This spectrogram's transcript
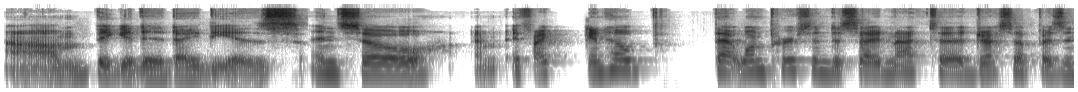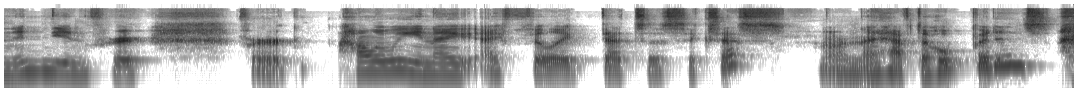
um, bigoted ideas. And so um, if i can help that one person decide not to dress up as an indian for for halloween i i feel like that's a success and i have to hope it is.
